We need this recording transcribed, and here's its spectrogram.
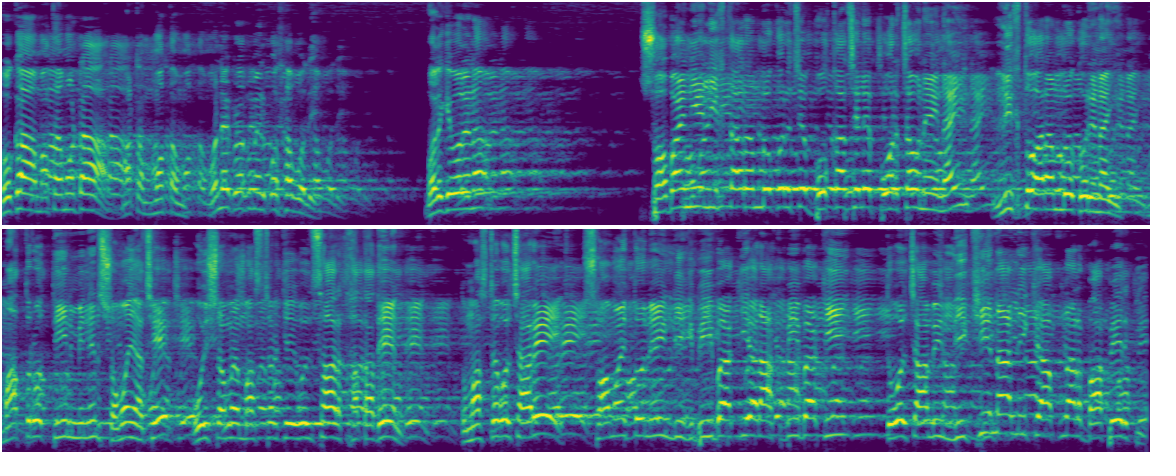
বোকা, মাথা মোটা, মাথা মতা অনেক রকমের কথা বলে। বলে কি বলে না? সবাই নিয়ে লিখতে আরম্ভ করেছে, বোকা ছেলে পর্চাও নেই নাই লিখতে আরম্ভ করে নাই। মাত্র তিন মিনিট সময় আছে, ওই সময় মাস্টারকে বল স্যার, খাতা দেন। তো মাস্টার বলছে, আরে, সময় তো নেই, লিখবি বা কি আর আঁকবি বা কি? তো বলছে, আমি লিখি না লিখে আপনার বাপের কি?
